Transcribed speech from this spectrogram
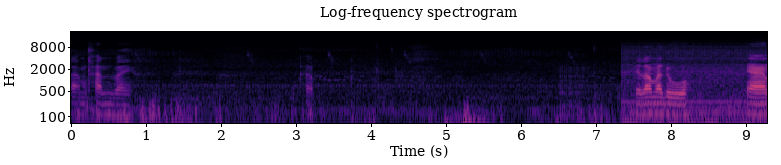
ตามคันไป เดี๋ยวเรามาดูงาน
